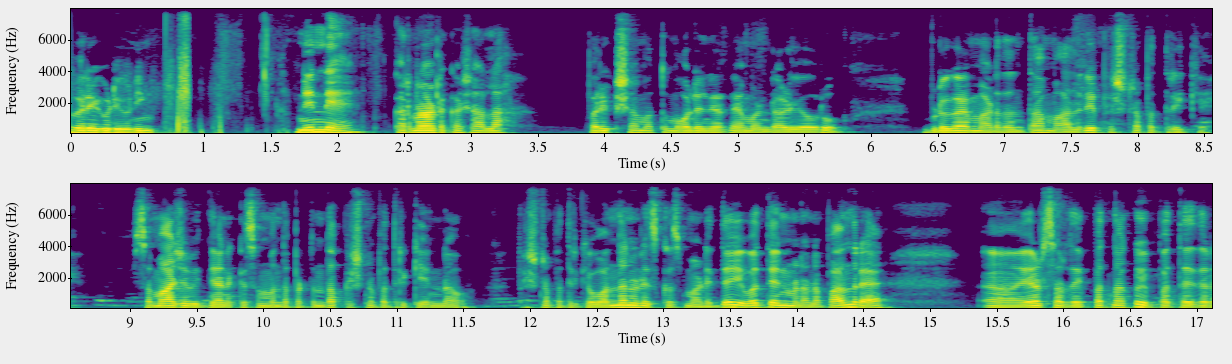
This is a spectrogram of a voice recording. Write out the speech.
ವೆರಿ ಗುಡ್ ಈವ್ನಿಂಗ್ ನಿನ್ನೆ ಕರ್ನಾಟಕ ಶಾಲಾ ಪರೀಕ್ಷಾ ಮತ್ತು ಮೌಲ್ಯ ನಿರ್ಣಯ ಮಂಡಳಿಯವರು ಬಿಡುಗಡೆ ಮಾಡಿದಂಥ ಮಾದರಿ ಪ್ರಶ್ನೆ ಪತ್ರಿಕೆ ಸಮಾಜ ವಿಜ್ಞಾನಕ್ಕೆ ಸಂಬಂಧಪಟ್ಟಂಥ ಪ್ರಶ್ನೆ ಪತ್ರಿಕೆಯನ್ನು ನಾವು ಪ್ರಶ್ನೆ ಪತ್ರಿಕೆ ಒಂದನ್ನು ಡಿಸ್ಕಸ್ ಮಾಡಿದ್ದೆ. ಇವತ್ತೇನು ಮಾಡೋಣಪ್ಪ ಅಂದರೆ ಎರಡು ಸಾವಿರದ ಇಪ್ಪತ್ತ್ನಾಲ್ಕು ಇಪ್ಪತ್ತೈದರ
